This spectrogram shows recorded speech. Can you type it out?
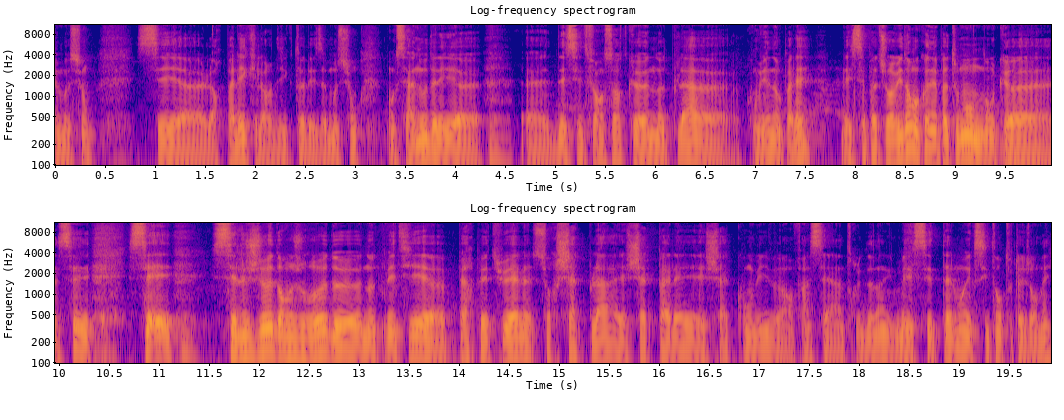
émotion. C'est euh, leur palais qui leur dicte les émotions. Donc c'est à nous d'aller euh, euh, d'essayer de faire en sorte que notre plat convienne au palais. Mais c'est pas toujours évident, on connaît pas tout le monde. Donc c'est c'est c'est le jeu dangereux de notre métier perpétuel sur chaque plat et chaque palais et chaque convive. Enfin c'est un truc de dingue, mais c'est tellement excitant toute la journée.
